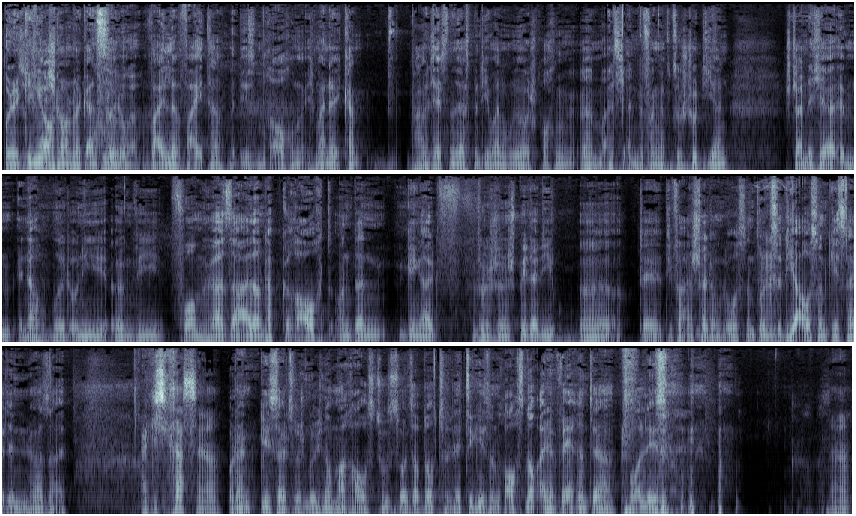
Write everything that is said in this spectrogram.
Und es ging ja auch noch eine ganze Junge. Weile weiter mit diesem Rauchen. Ich meine, ich kann, habe letztens erst mit jemandem darüber gesprochen, ähm, als ich angefangen habe zu studieren, stand ich ja im, in der Humboldt-Uni irgendwie vorm Hörsaal und habe geraucht und dann ging halt fünf Stunden später die, äh, der, die Veranstaltung los und drückst du die aus und gehst halt in den Hörsaal. eigentlich krass, ja. Und dann gehst du halt zwischendurch nochmal raus, tust so, als ob du auf Toilette gehst und rauchst noch eine während der Vorlesung ja.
